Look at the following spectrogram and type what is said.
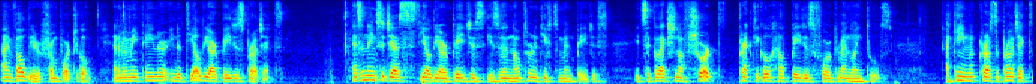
I'm Waldir from Portugal, and I'm a maintainer in the TLDR Pages project. As the name suggests, TLDR Pages is an alternative to man pages. It's a collection of short, practical help pages for command line tools. I came across the project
